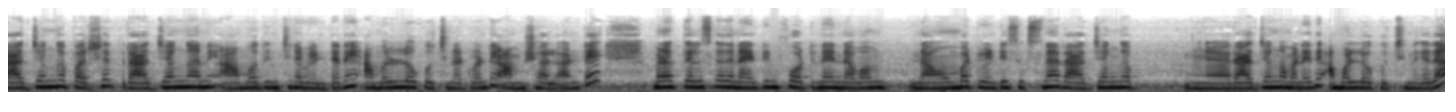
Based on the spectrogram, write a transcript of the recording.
రాజ్యాంగ పరిషత్ రాజ్యాంగాన్ని ఆమోదించిన వెంటనే అమలులోకి వచ్చినటువంటి అంశాలు. అంటే మనకు తెలుసు కదా nineteen forty nine November November twenty సిక్స్న రాజ్యాంగ రాజ్యాంగం అనేది అమల్లోకి వచ్చింది కదా.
